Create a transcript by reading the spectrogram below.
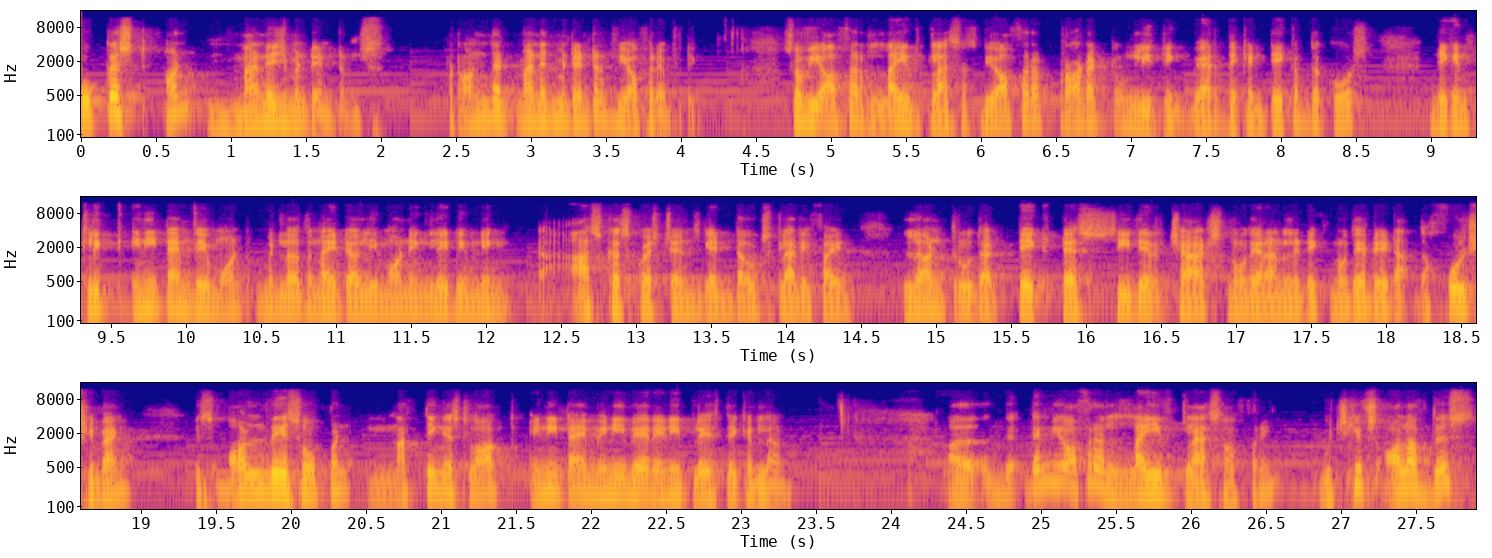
focused on management entrance. But on that management entrance we offer everything. So we offer live classes. We offer a product only thing where they can take up the course. They can click anytime they want middle of the night early morning late evening ask us questions get doubts clarified learn through that take tests see their charts know their analytics know their data. The whole shebang is always open. Nothing is locked. Anytime anywhere any place they can learn uh, th- then we offer a live class offering which gives all of this.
